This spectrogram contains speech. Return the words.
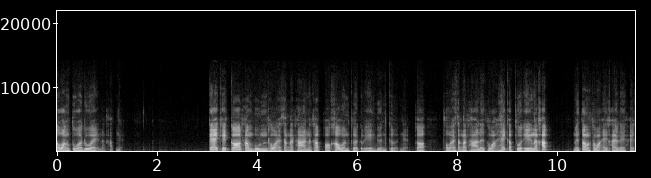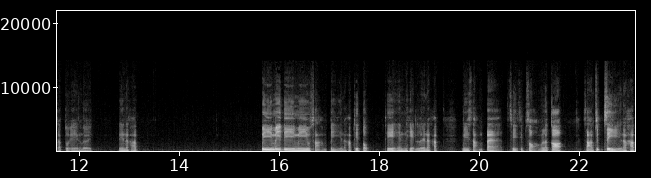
ระวังตัวด้วยนะครับเนี่ย แก้เคล็ดก็ทำบุญถวายสังฆทานนะครับ พอเข้าวันเกิดตัวเองเดือนเกิดเนี่ยก็ถวายสังฆทานเลยถวายให้กับตัวเองนะครับ ไม่ต้องถวายให้ใครเลยให้กับตัวเองเลยนี่นะครับ ปีไม่ดีมีอยู่สามปีนะครับ ที่ตกที่เห็นเห็นเลยนะครับ มีสามแปดสี่สิบสองแล้วก็สามสิบสี่นะครับ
